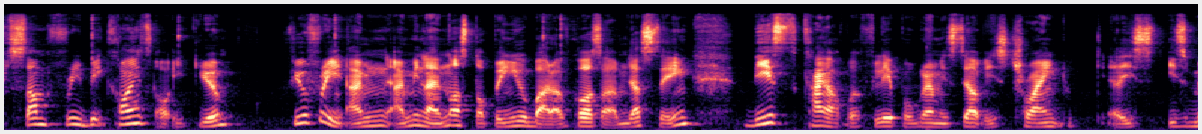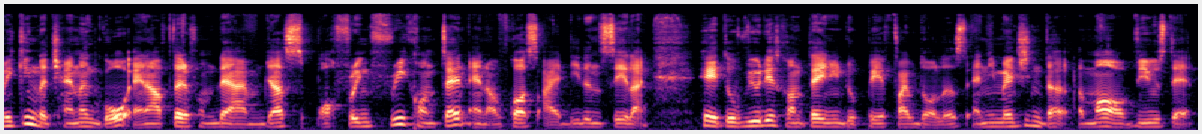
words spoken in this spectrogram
some free bitcoins or ethereum feel free. I mean, I mean, I'm not stopping you, but of course, I'm just saying this kind of affiliate program itself is trying to is, is making the channel go, and after from there, I'm just offering free content. And of course, I didn't say like, hey, to view this content, you need to pay five dollars. And imagine the amount of views that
